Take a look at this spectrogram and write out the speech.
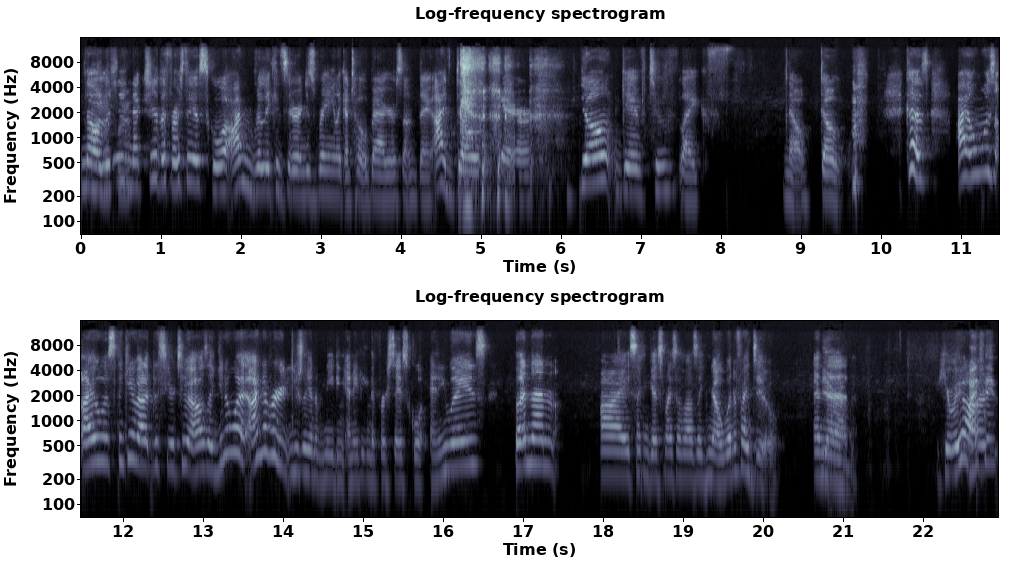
No, Honestly. literally next year, the first day of school, I'm really considering just bringing like a tote bag or something. I don't care. Don't give two like, no, don't. Because I almost, I was thinking about it this year too. I was like, you know what? I never usually end up needing anything the first day of school, anyways. But and then I second guessed myself. I was like, no, what if I do? And Yeah. then here we My are. fa-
